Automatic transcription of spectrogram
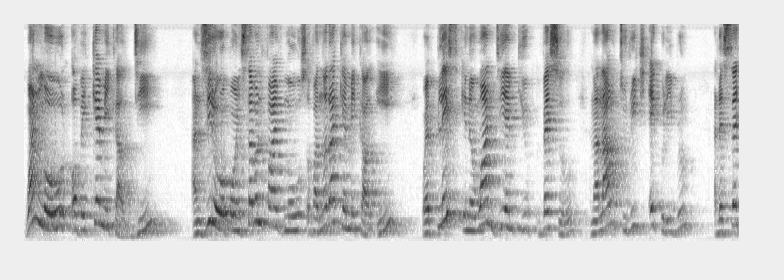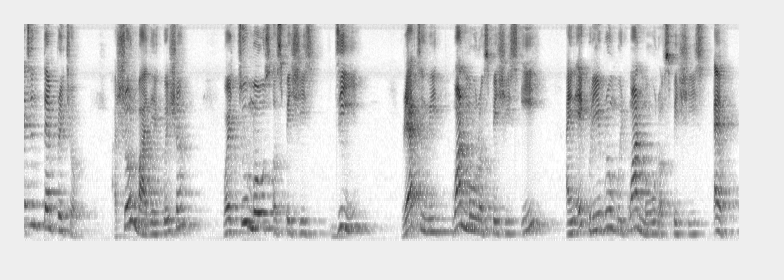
One mole of a chemical D and 0.75 moles of another chemical E were placed in a 1 dm cube vessel and allowed to reach equilibrium at a certain temperature, as shown by the equation, where 2 moles of species D reacting with 1 mole of species E and in equilibrium with 1 mole of species F.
